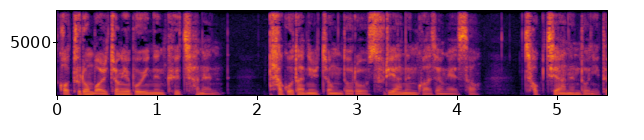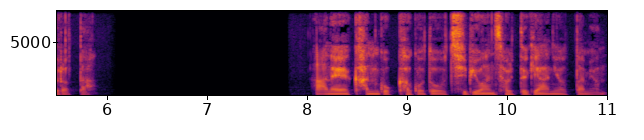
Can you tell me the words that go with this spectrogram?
겉으로 멀쩡해 보이는 그 차는 타고 다닐 정도로 수리하는 과정에서 적지 않은 돈이 들었다. 아내의 간곡하고도 집요한 설득이 아니었다면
